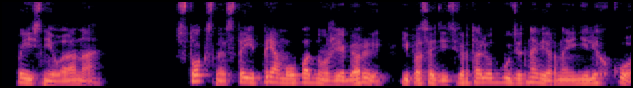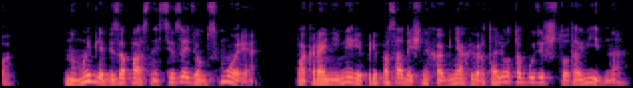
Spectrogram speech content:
— пояснила она. Стокснес стоит прямо у подножья горы, и посадить вертолет будет, наверное, нелегко. Но мы для безопасности зайдем с моря. По крайней мере, при посадочных огнях вертолета будет что-то видно.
